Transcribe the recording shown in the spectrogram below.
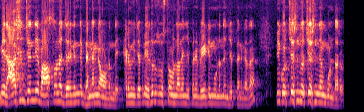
మీరు ఆశించింది వాస్తవంలో జరిగింది భిన్నంగా ఉంటుంది. ఇక్కడ మీకు చెప్పిన ఎదురు చూస్తూ ఉండాలని చెప్పిన వెయిటింగ్ ఉంటుందని చెప్పాను కదా. మీకు వచ్చేసింది వచ్చేసింది అనుకుంటారు.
